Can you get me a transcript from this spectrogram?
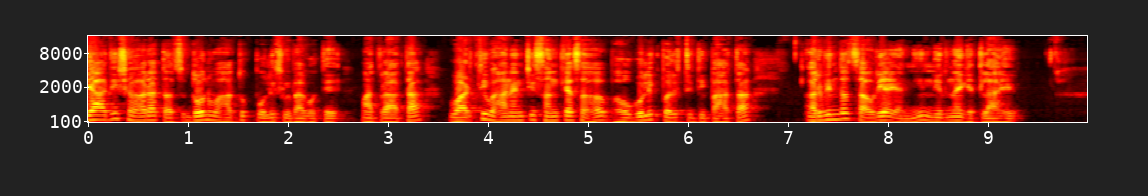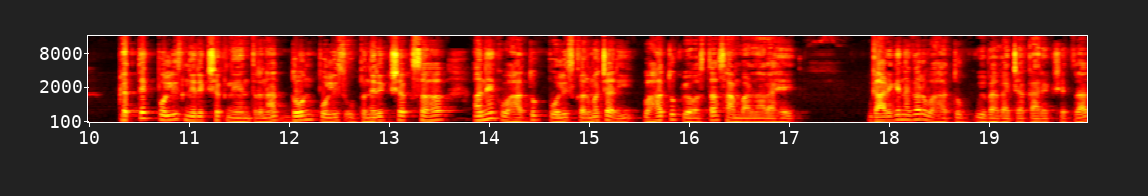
याआधी शहरातच दोन वाहतूक पोलीस विभाग होते. मात्र आता वाढती वाहनांची संख्यासह भौगोलिक परिस्थिती पाहता अरविंद चावरिया यांनी निर्णय घेतला आहे. प्रत्येक पोलीस निरीक्षक नियंत्रणात दोन पोलीस उपनिरीक्षक सह अनेक वाहतूक पोलीस कर्मचारी वाहतूक व्यवस्था सांभाळणार आहे. गाडगेनगर वाहतूक विभागाच्या कार्यक्षेत्रात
